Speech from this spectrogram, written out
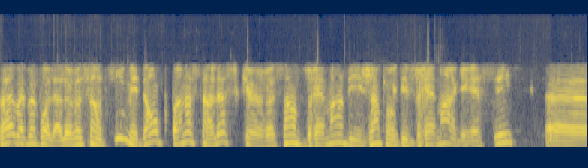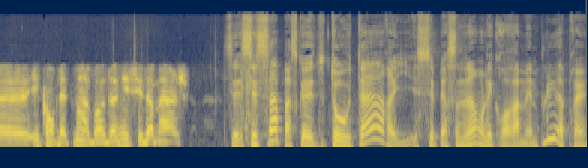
Ah, ben, ben, voilà, le ressenti. Mais donc, pendant ce temps-là, ce que ressentent vraiment des gens qui ont été vraiment agressés, euh, est complètement abandonné. C'est dommage. C'est ça, parce que tôt ou tard, ces personnes-là, on les croira même plus après.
